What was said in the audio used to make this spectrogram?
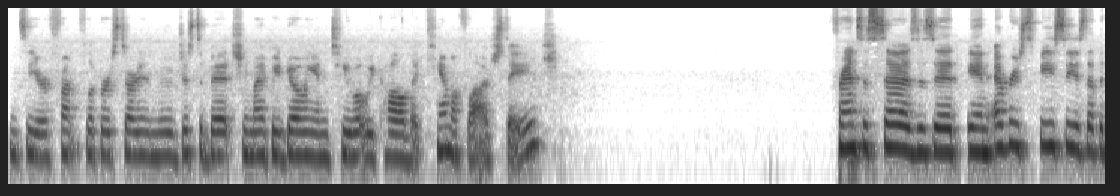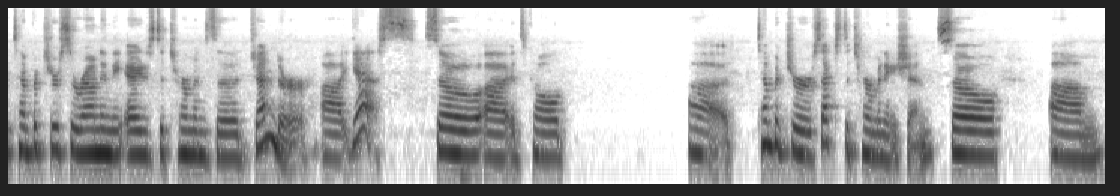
You can see your front flipper starting to move just a bit. She might be going into what we call the camouflage stage. Francis says, is it in every species that the temperature surrounding the eggs determines the gender? Uh, yes. So uh, it's called uh, temperature sex determination. So, um,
